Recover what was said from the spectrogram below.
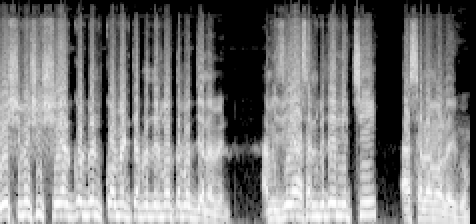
বেশি বেশি শেয়ার করবেন কমেন্ট আপনাদের মতামত জানাবেন। আমি জি হাসান বিদায় নিচ্ছি, আসসালামু আলাইকুম।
